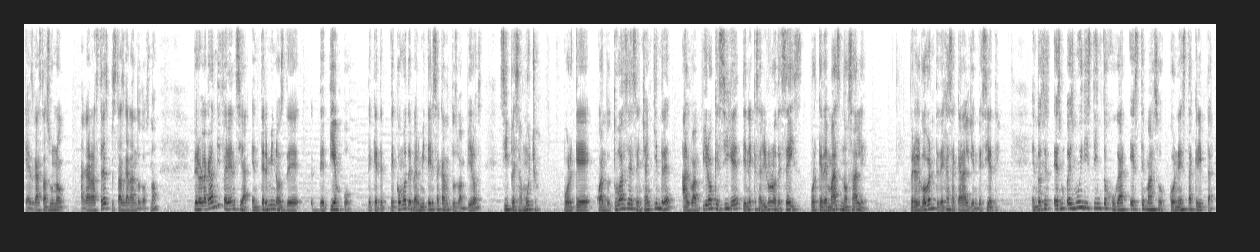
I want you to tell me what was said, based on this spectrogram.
que es gastas uno, agarras tres, pues estás ganando dos, ¿no? Pero la gran diferencia en términos de, de tiempo, de, que de cómo te permite ir sacando tus vampiros, sí pesa mucho. Porque cuando tú haces en Chan Kindred, al vampiro que sigue tiene que salir uno de 6, porque de más no sale. Pero el Govern te deja sacar a alguien de 7. Entonces es, es, muy distinto jugar este mazo con esta cripta.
